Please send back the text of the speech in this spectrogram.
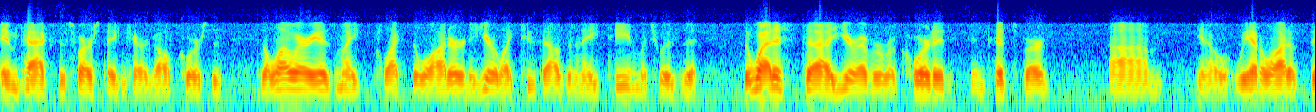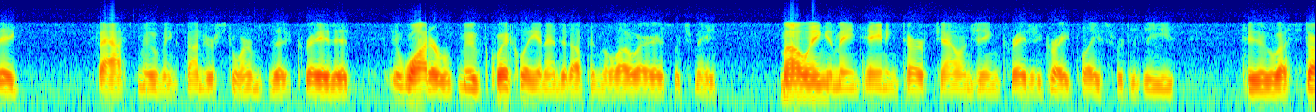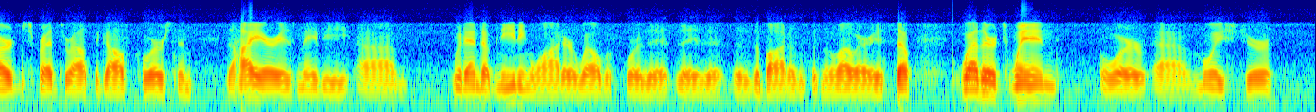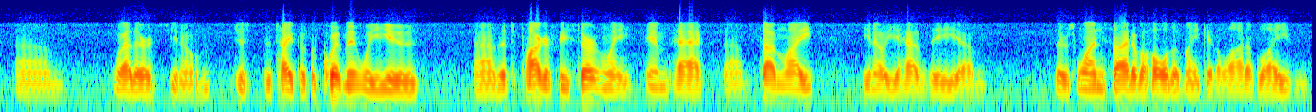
impacts as far as taking care of golf courses. The low areas might collect the water in a year like 2018, which was the the wettest uh, year ever recorded in Pittsburgh. Um, you know, we had a lot of big, fast-moving thunderstorms that created water moved quickly and ended up in the low areas, which made mowing and maintaining turf challenging. Created a great place for disease to uh, start and spread throughout the golf course, and the high areas maybe um, would end up needing water well before the the, the, the, the bottoms and the low areas. So whether it's wind, or uh, moisture, um, whether it's you know just the type of equipment we use. Topography certainly impacts um, sunlight. You know, you have the um, there's one side of a hole that might get a lot of light, and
